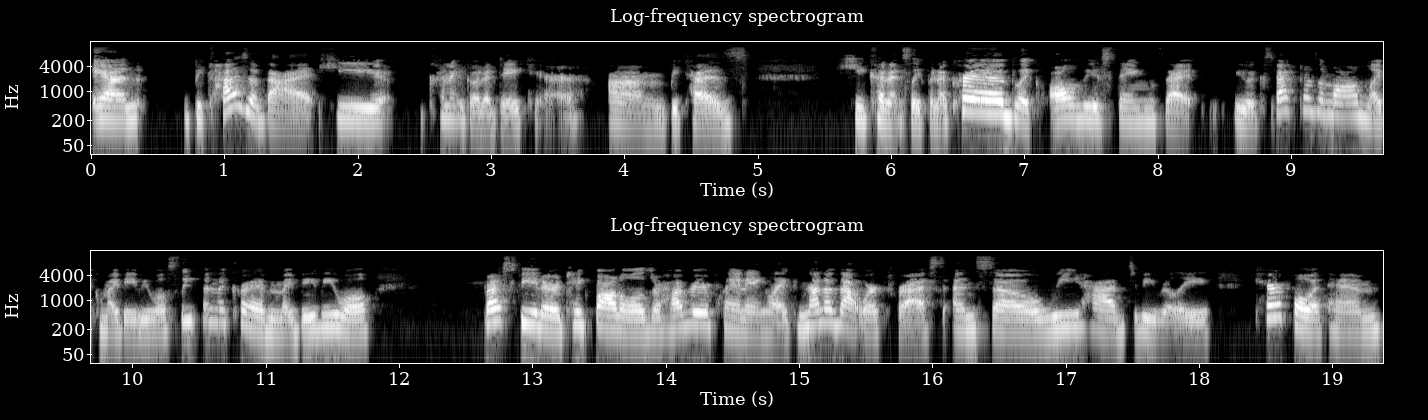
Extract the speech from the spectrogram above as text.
And because of that, he couldn't go to daycare um, because he couldn't sleep in a crib, like all these things that you expect as a mom. Like, my baby will sleep in the crib, my baby will breastfeed or take bottles or however you're planning. Like, none of that worked for us. And so we had to be really careful with him.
